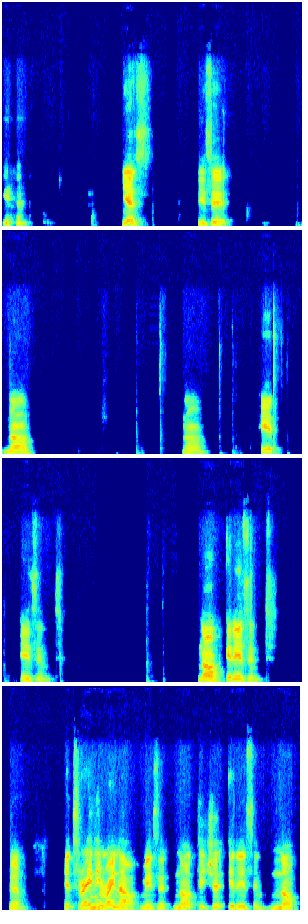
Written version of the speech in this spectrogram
Isn't. Yes. Dice, no. No, it isn't. No, it isn't. Yeah. It's raining right now. Me dice, no, teacher, it isn't. No.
